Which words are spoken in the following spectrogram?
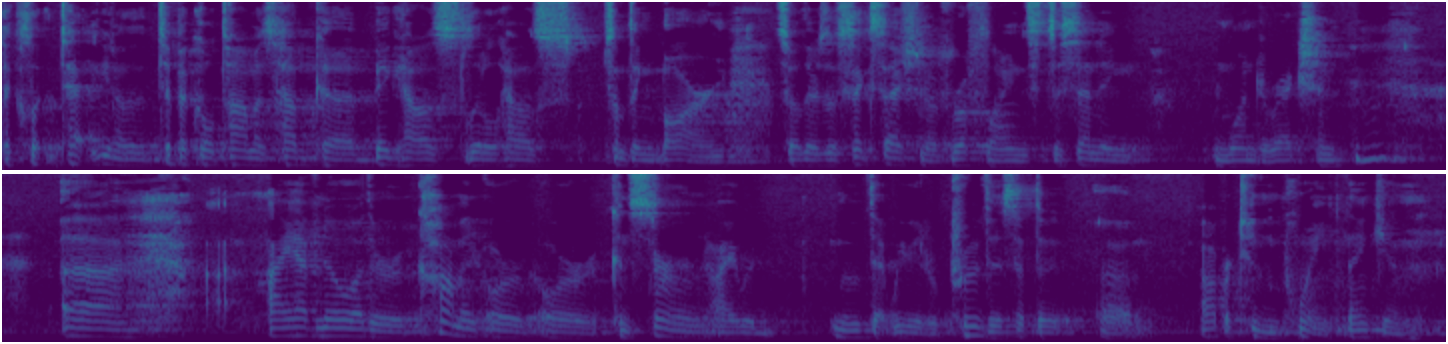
the, you know, the typical Thomas Hubka, big house, little house, something barn. So there's a succession of roof lines descending in one direction. Uh, I have no other comment or, or concern. I would move that we would approve this at the um, opportune point. Thank you.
